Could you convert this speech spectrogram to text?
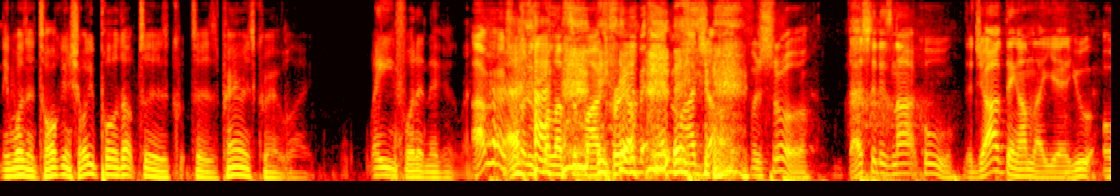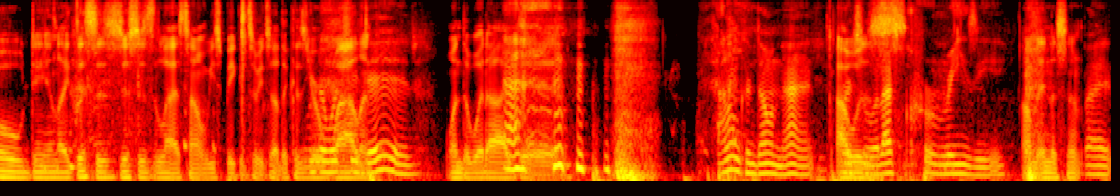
They wasn't talking. Shorty pulled up to his to his parents' crib, like waiting for the nigga. Like, I've had shorties pull up to my crib and my job for sure. That shit is not cool. The job thing, I'm like, yeah, you old Dan. Like this is this is the last time we speaking to each other because you're wonder what you did. Wonder what I did. I don't condone that. I First of all, was- that's crazy. I'm innocent. But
